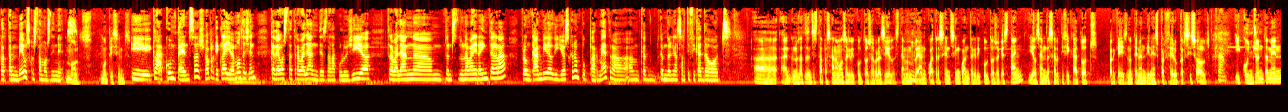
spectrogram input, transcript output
però també us costa molts diners. Molts, moltíssims. I, clar, compensa això? Perquè, clar, hi ha molta gent que deu estar treballant des de l'ecologia, treballant eh, doncs, d'una manera íntegra, però, en canvi, deu dir, jo és que no em puc permetre eh, que, que em doni el certificat de gots. Uh, a nosaltres ens està passant amb els agricultors a Brasil. Estem empleant 450 agricultors aquest any i els hem de certificar tots, perquè ells no tenen diners per fer-ho per si sols. Clar. I conjuntament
